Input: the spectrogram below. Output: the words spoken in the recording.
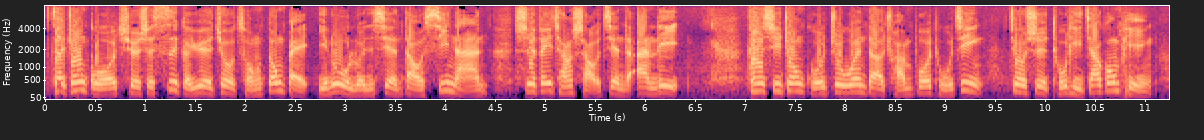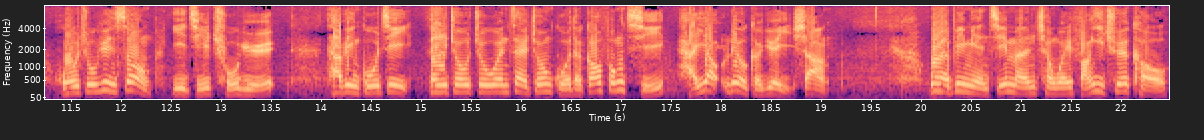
在中国却是四个月就从东北一路沦陷到西南，是非常少见的案例。分析中国猪瘟的传播途径，就是土体加工品、活猪运送以及厨余。他并估计，非洲猪瘟在中国的高峰期还要六个月以上。为了避免金门成为防疫缺口，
